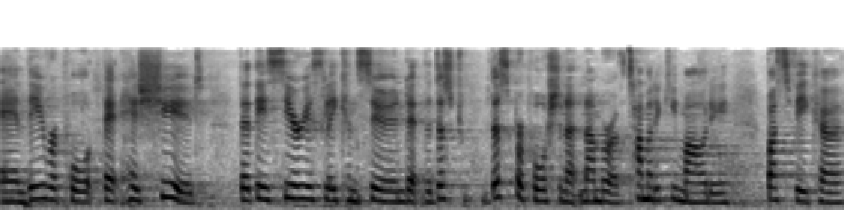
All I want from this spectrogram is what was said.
and their report that has shared that they're seriously concerned at the dis- disproportionate number of tamariki Māori, bus Pasifika,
